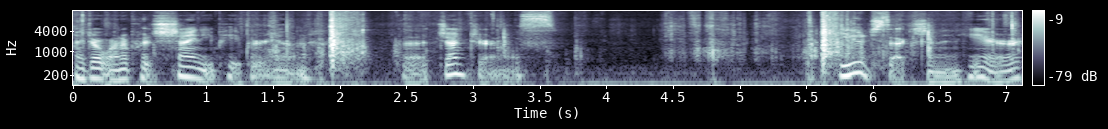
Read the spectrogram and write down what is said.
I don't want to put shiny paper in the junk journals. Huge section in here.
